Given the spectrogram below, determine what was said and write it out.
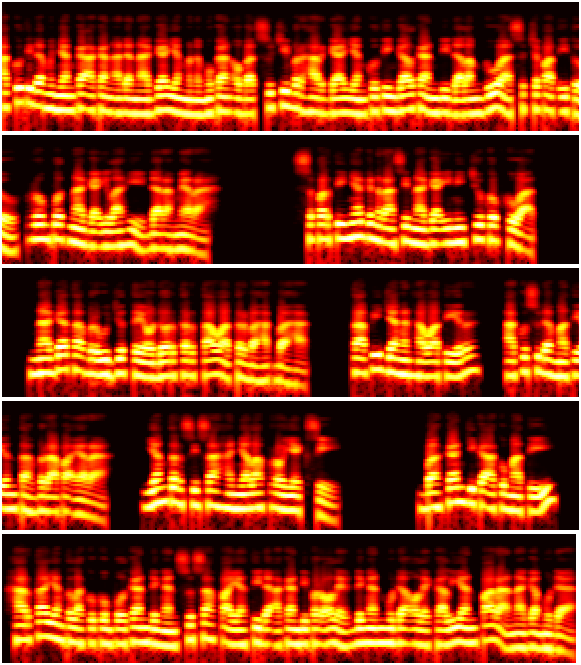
aku tidak menyangka akan ada naga yang menemukan obat suci berharga yang kutinggalkan di dalam gua secepat itu, rumput naga ilahi darah merah. Sepertinya generasi naga ini cukup kuat. Naga tak berwujud Theodor tertawa terbahak-bahak. Tapi jangan khawatir, aku sudah mati entah berapa era. Yang tersisa hanyalah proyeksi. Bahkan jika aku mati, harta yang telah kukumpulkan dengan susah payah tidak akan diperoleh dengan mudah oleh kalian para naga muda.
